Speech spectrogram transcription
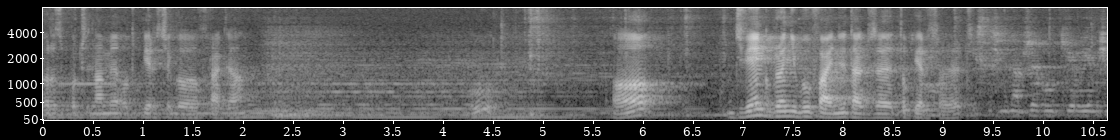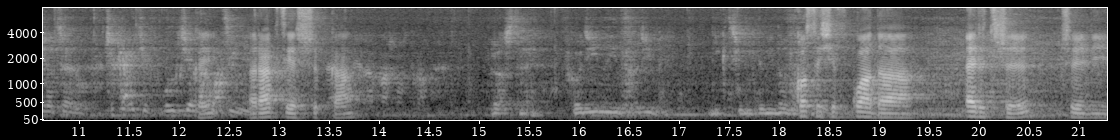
rozpoczynamy od pierwszego fraga. U. O, dźwięk broni był fajny, także to pierwsza rzecz. Jesteśmy na brzegu, kierujemy się do celu. Czekajcie w punkcie Okay. Reakcja jest szybka. Proste. Wchodzimy i wychodzimy. Nikt się nigdy nie doda. Kosy się wkłada R3, czyli...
